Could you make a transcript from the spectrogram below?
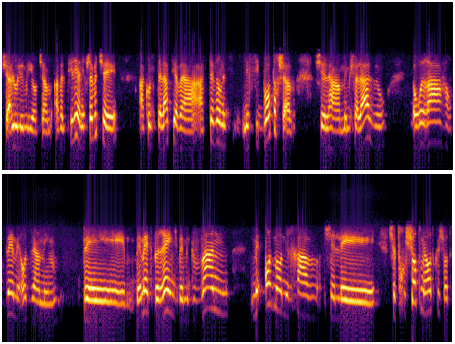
שעלולים להיות שם. אבל תראי, אני חושבת שהקונסטלציה והצבר נסיבות עכשיו של הממשלה הזו עוררה הרבה מאוד זעמים. ב- באמת ב range, במגוון מאוד מאוד נרחב של, אה, של תחושות מאוד קשות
